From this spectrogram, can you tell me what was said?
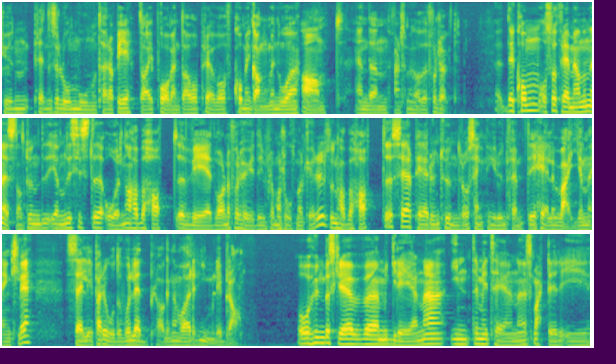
kun prednisolon monoterapi da i påvente av å prøve å komme i gang med noe annet enn den som hun hadde forsøkt. Det kom også frem i anamnesen at hun gjennom de siste årene hadde hatt vedvarende forhøyde inflammasjonsmarkører. Så hun hadde hatt CRP rundt 100 og senkning rundt 50 hele veien, egentlig. Selv i perioder hvor leddplagene var rimelig bra. Og hun beskrev eh, migrerende, intermitterende smerter i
